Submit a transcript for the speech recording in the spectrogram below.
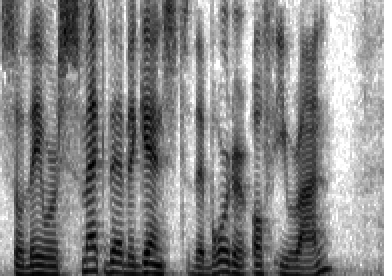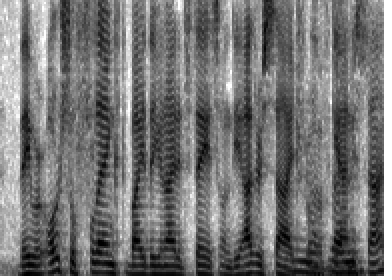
So they were smack dab against the border of Iran. They were also flanked by the United States on the other side from Afghanistan.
